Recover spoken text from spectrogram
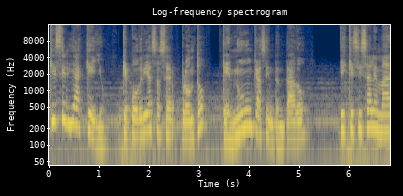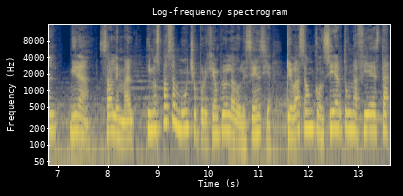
qué sería aquello que podrías hacer pronto que nunca has intentado y que si sale mal, mira, sale mal. Y nos pasa mucho, por ejemplo, en la adolescencia, que vas a un concierto, una fiesta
